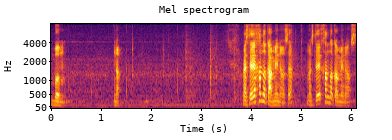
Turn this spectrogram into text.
Boom. No. Me estoy dejando caminos, ¿eh? Me estoy dejando caminos.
